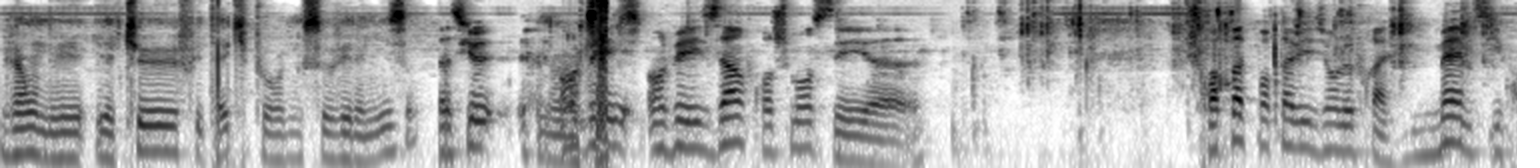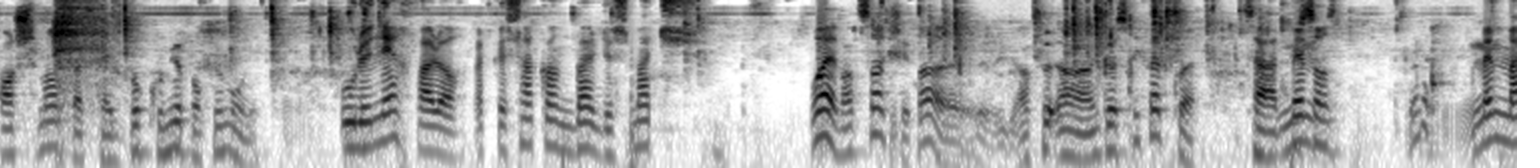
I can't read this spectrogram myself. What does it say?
Là, on est. Il y a que Freetech pour nous sauver la mise. Parce que enlever, enlever les armes, franchement, c'est. euh, Je crois pas que Portavision le ferait. Même si, franchement, ça serait beaucoup mieux pour tout le monde. Ou le nerf alors, parce que 50 balles de Smash, Ouais, 25, je sais pas, euh, un peu un Ghost Rifle quoi. Ça a Même- même ma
